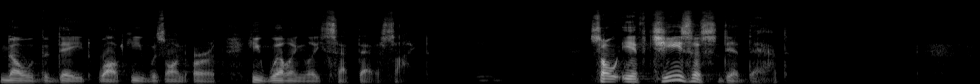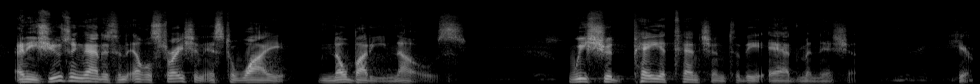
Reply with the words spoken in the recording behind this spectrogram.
know the date while he was on earth, he willingly set that aside. So if Jesus did that, and he's using that as an illustration as to why nobody knows, we should pay attention to the admonition here.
